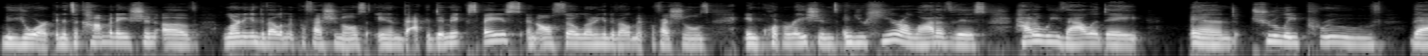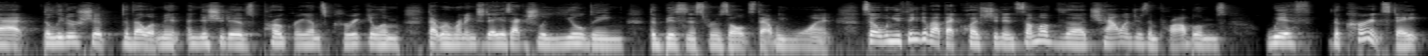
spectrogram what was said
New York. And it's a combination of learning and development professionals in the academic space and also learning and development professionals in corporations. And you hear a lot of this. How do we validate and truly prove that the leadership development initiatives, programs, curriculum that we're running today is actually yielding the business results that we want. So when you think about that question and some of the challenges and problems with the current state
